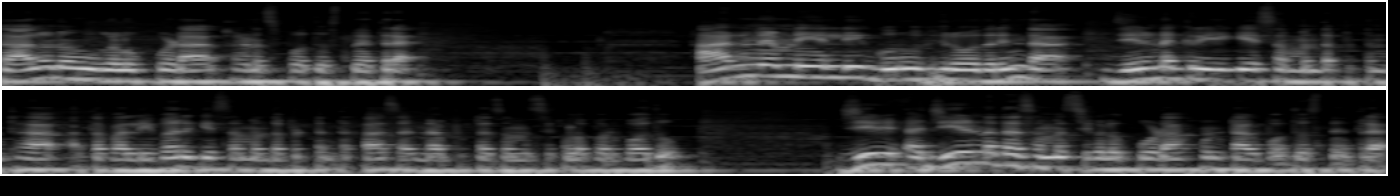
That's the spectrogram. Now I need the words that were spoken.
ಕಾಲು ನೋವುಗಳು ಕೂಡ ಕಾಣಿಸ್ಬೋದು ಸ್ನೇಹಿತರೆ. ಆರನೇ ಮನೆಯಲ್ಲಿ ಗುರು ಇರೋದರಿಂದ ಜೀರ್ಣಕ್ರಿಯೆಗೆ ಸಂಬಂಧಪಟ್ಟಂತಹ ಅಥವಾ ಲಿವರ್ಗೆ ಸಂಬಂಧಪಟ್ಟಂತಹ ಸಣ್ಣ ಪುಟ್ಟ ಸಮಸ್ಯೆಗಳು ಬರ್ಬೋದು. ಜೀರ್ ಅಜೀರ್ಣದ ಸಮಸ್ಯೆಗಳು ಕೂಡ ಉಂಟಾಗ್ಬೋದು ಸ್ನೇಹಿತರೆ.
